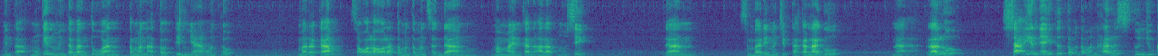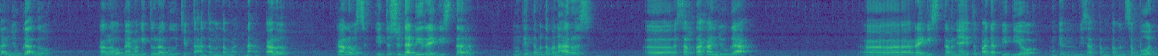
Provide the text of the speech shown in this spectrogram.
minta mungkin minta bantuan teman atau timnya untuk merekam seolah-olah teman-teman sedang memainkan alat musik dan sembari menciptakan lagu. Nah, lalu syairnya itu teman-teman harus tunjukkan juga loh kalau memang itu lagu ciptaan teman-teman. Nah, kalau kalau itu sudah diregister, mungkin teman-teman harus eh, sertakan juga eh, registernya itu pada video. Mungkin bisa teman-teman sebut.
